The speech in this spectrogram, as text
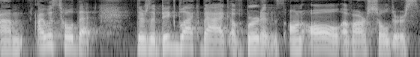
um, I was told that there's a big black bag of burdens on all of our shoulders.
